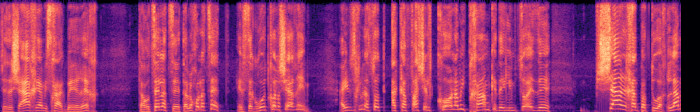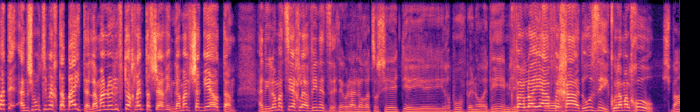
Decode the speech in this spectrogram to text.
שזה שעה אחרי המשחק בערך. אתה רוצה לצאת, אתה לא יכול לצאת. הם סגרו את כל השערים. היינו צריכים לעשות הקפה של כל המתחם כדי למצוא איזה שער אחד פתוח. למה אתם, אנשים רוצים ללכת הביתה, למה לא לפתוח להם את השערים? למה לשגע אותם? אני לא מצליח להבין את זה. זה אולי לא רצו שיהיה אה, ערבוב בין אוהדים. כבר לא היה אף אחד, עוזי, כולם הלכו. שמע,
